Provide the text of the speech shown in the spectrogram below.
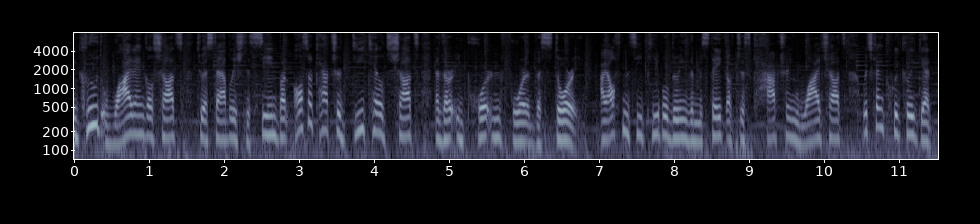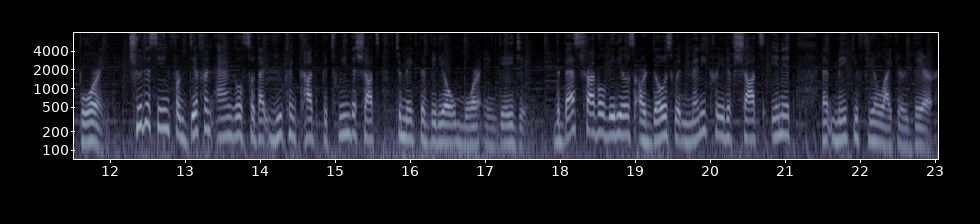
Include wide-angle shots to establish the scene, but also capture detailed shots that are important for the story. I often see people doing the mistake of just capturing wide shots, which can quickly get boring. Shoot a scene from different angles so that you can cut between the shots to make the video more engaging. The best travel videos are those with many creative shots in it that make you feel like you're there.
